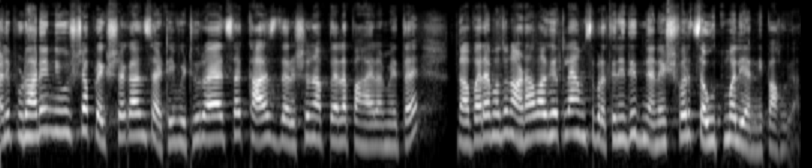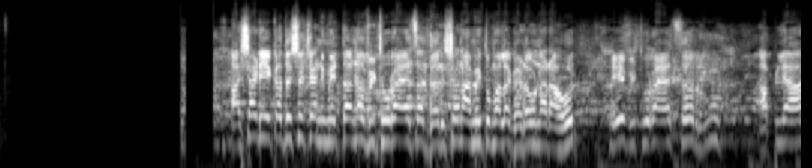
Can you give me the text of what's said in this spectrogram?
आणि पुढारी न्यूजच्या प्रेक्षकांसाठी विठुरायाचं खास दर्शन आपल्याला पाहायला मिळत आहे गाभाऱ्यामधून आढावा घेतलाय आमचे प्रतिनिधी ज्ञानेश्वर चौतमल यांनी. पाहूयात. आषाढी एकादशीच्या निमित्तानं विठुरायाचं दर्शन आम्ही तुम्हाला घडवणार आहोत. हे विठुरायाचं रूप आपल्या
